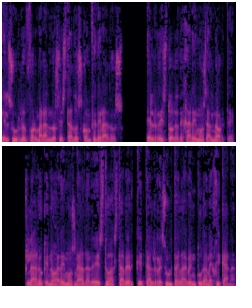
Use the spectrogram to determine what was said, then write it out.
El sur lo formarán los Estados Confederados. El resto lo dejaremos al norte. Claro que no haremos nada de esto hasta ver qué tal resulta la aventura mexicana.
